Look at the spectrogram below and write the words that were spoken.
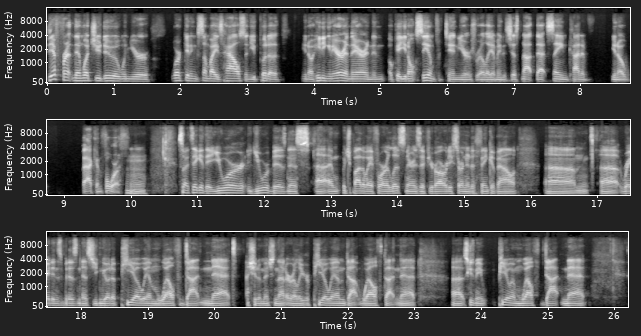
Different than what you do when you're working in somebody's house and you put a you know heating and air in there and then okay you don't see them for 10 years really i mean it's just not that same kind of you know back and forth. Mm-hmm. So I take it that your your business, uh, and which by the way, for our listeners, if you're already starting to think about um, uh, Radon's business, you can go to pomwealth.net. I should have mentioned that earlier. pom.wealth.net. Uh, excuse me, pomwealth.net.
